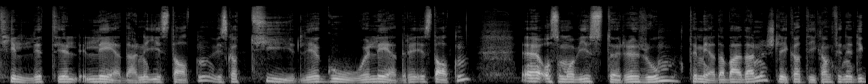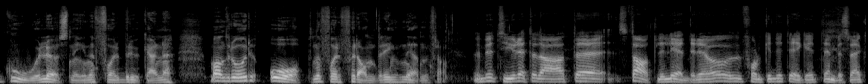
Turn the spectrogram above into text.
tillit til lederne i staten. Vi skal ha tydelige, gode ledere i staten. Eh, Og så må vi gi større rom til medarbeiderne, slik at de kan finne de gode løsningene for brukerne. Med andre ord åpne for forandring nedenfra. Men Betyr dette da at eh, statlige ledere og folk i ditt eget embetsverk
